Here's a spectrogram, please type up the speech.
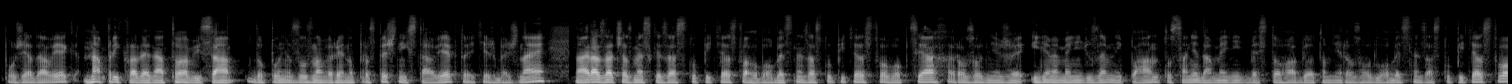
požiadaviek, napríklad aj na to, aby sa doplnil zoznam verejnoprospešných stavieb, to je tiež bežné. No a raz za čas mestské zastupiteľstvo alebo obecné zastupiteľstvo v obciach rozhodne, že ideme meniť územný plán, to sa nedá meniť bez toho, aby o tom nerozhodlo obecné zastupiteľstvo.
